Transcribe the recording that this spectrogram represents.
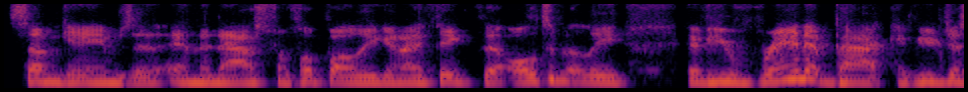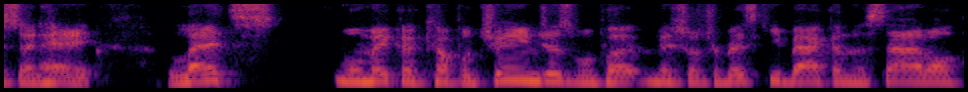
some games in, in the National Football League. And I think that ultimately, if you ran it back, if you just said, "Hey, let's we'll make a couple changes. We'll put Mitchell Trubisky back in the saddle.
